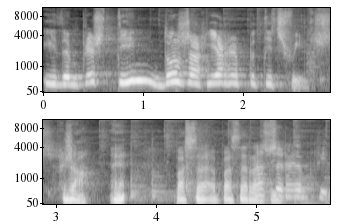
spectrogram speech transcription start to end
i després tinc dos arrière petits fills. ja, eh? Passa, passa Passa ràpid. ràpid.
